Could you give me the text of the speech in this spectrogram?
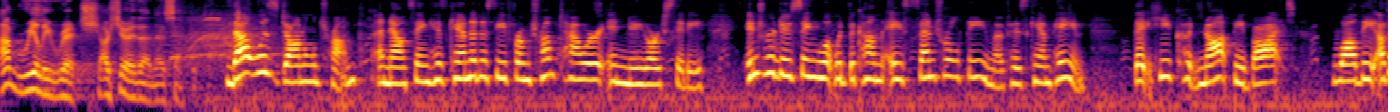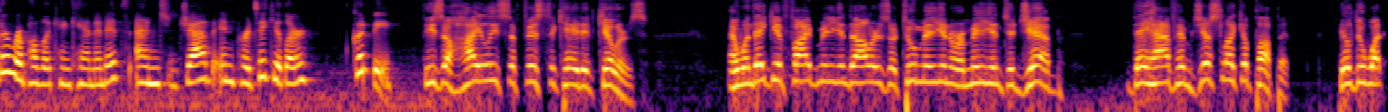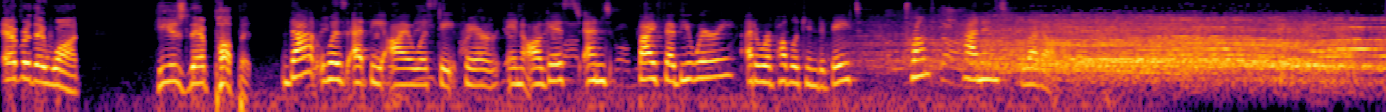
I'm really rich. I'll show you that in a second. That was Donald Trump announcing his candidacy from Trump Tower in New York City, introducing what would become a central theme of his campaign that he could not be bought, while the other Republican candidates, and Jeb in particular, could be. These are highly sophisticated killers. And when they give $5 million or 2 million or a million to Jeb, they have him just like a puppet. He'll do whatever they want he is their puppet. That was at the Iowa State Fair in August, and by February, at a Republican debate, Trump hadn't let up.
